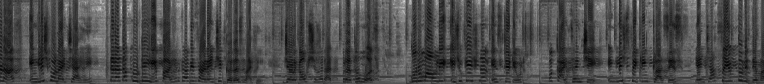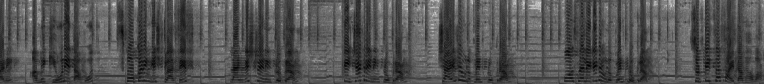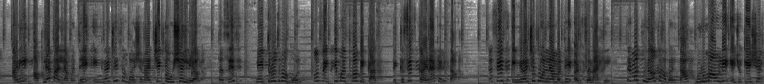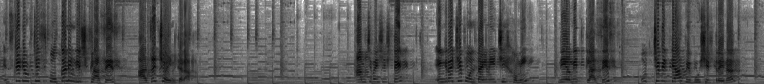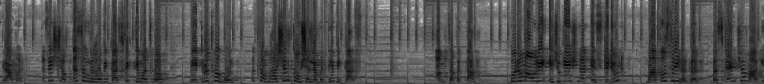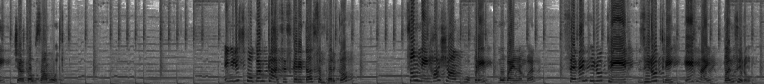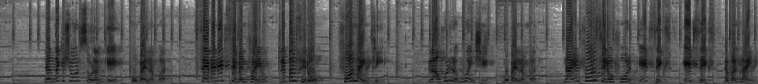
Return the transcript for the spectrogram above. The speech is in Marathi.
आपणास इंग्लिश बोलायचे आहे तर आता कुठेही बाहेरगावी जाण्याची गरज नाही. जळगाव शहरात प्रथमच गुरुमाऊली एज्युकेशनल इन्स्टिट्यूट व कायझनचे इंग्लिश स्पीकिंग क्लासेस यांच्या संयुक्त विद्यमाने आम्ही घेऊन येत आहोत. Spoken English classes language training program teacher training program child development program personality development program सुट्टीचा फायदा व्हावा आणि आपल्या पाल्यामध्ये इंग्रजी संभाषणाचे कौशल्य तसेच नेतृत्व गुण व व्यक्तिमत्व विकास विकसित करण्याकरिता. तसेच इंग्रजी बोलण्यामध्ये अडचण आहे तर मग न घाबरता कुरुमाऊली एज्युकेशन इन्स्टिट्यूटचे स्पोकन इंग्लिश क्लासेस आजच जॉईन करा. आमची वैशिष्ट्ये इंग्रजी बोलता येण्याची हमी नियमित क्लासेस उच्च विद्या विभूषित ट्रेनर ग्रामर तसेच शब्दसंग्रह विकास व्यक्तिमत्व नेतृत्व गुण व संभाषण कौशल्यामध्ये विकास. आमचा पत्ता Gurumauli educational institute Matoshri Nagar bus स्टँडच्या मागे Jalgaon Jamod. English spoken classes करिता संपर्क सौ Neha Shyam Bhopade mobile number seven zero three eight zero three eight nine one zero Nandkishor Solanke mobile number seven eight seven five triple zero four nine three Rahul Raghuvanshi mobile number nine four zero four eight six eight six double nine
